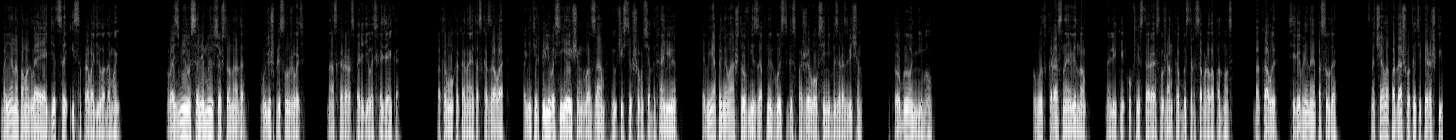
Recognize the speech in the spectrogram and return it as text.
Баяна помогла ей одеться и сопроводила домой. «Возьми у Салимы все, что надо. Будешь прислуживать?» Наскоро распорядилась хозяйка. Потому как она это сказала, по нетерпеливо сияющим глазам и участившемуся дыханию, Тамия поняла, что внезапный гость госпоже вовсе не безразличен, кто бы он ни был. «Вот красное вино», на летней кухне старая служанка быстро собрала поднос. Бокалы, серебряная посуда. Сначала подашь вот эти пирожки,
